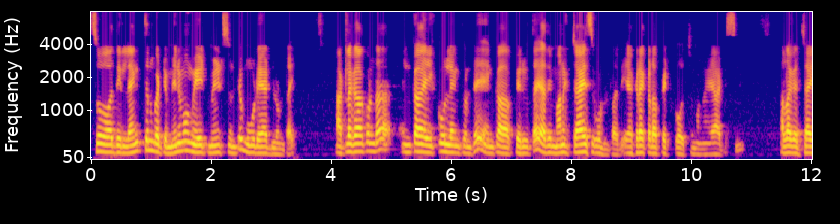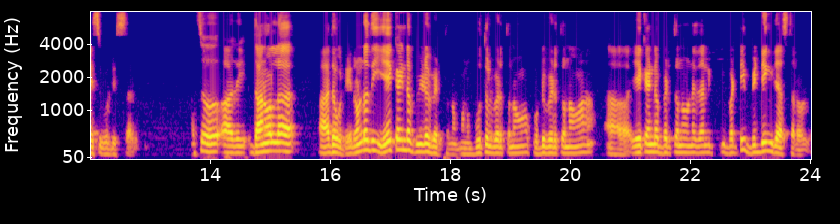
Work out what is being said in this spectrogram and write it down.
సో అది లెంగ్త్ని బట్టి మినిమం ఎయిట్ మినిట్స్ ఉంటే మూడు యాడ్లు ఉంటాయి. అట్లా కాకుండా ఇంకా ఎక్కువ లెంగ్త్ ఉంటే ఇంకా పెరుగుతాయి. అది మనకి ఛాయిస్ కూడా ఉంటుంది. ఎక్కడెక్కడ పెట్టుకోవచ్చు మన యాడ్స్ని. అలాగే ఛాయిస్ కూడా ఇస్తాడు. సో అది దానివల్ల అదొకటి. రెండోది ఏ కైండ్ ఆఫ్ వీడియో పెడుతున్నాం? మనం బూతులు పెడుతున్నామా? ఫుడ్ పెడుతున్నామా? ఏ కైండ్ ఆఫ్ పెడుతున్నాం అనే దానికి బట్టి బిడ్డింగ్ చేస్తారు వాళ్ళు.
